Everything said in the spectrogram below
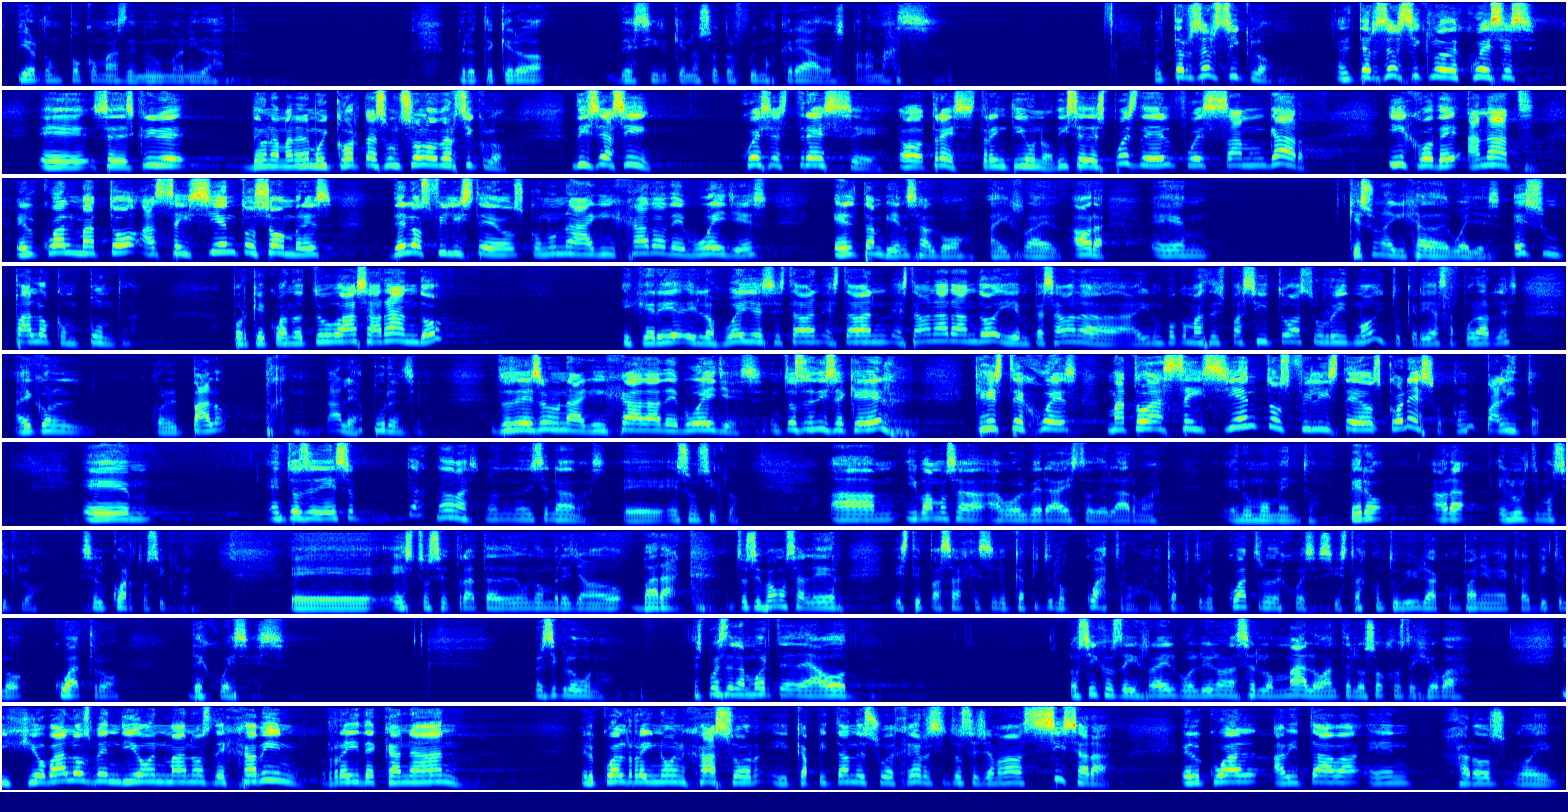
pierdo un poco más de mi humanidad. Pero te quiero decir que nosotros fuimos creados para más. El tercer ciclo, el tercer ciclo de jueces eh, se describe de una manera muy corta, es un solo versículo. Dice así, Jueces 13, oh, 3, 31. Dice, después de él fue Samgar, hijo de Anat, el cual mató a 600 hombres de los filisteos con una aguijada de bueyes. Él también salvó a Israel. Ahora, em, ¿qué es una aguijada de bueyes? Es un palo con punta. Porque cuando tú vas arando y, quería, y los bueyes estaban, estaban, estaban arando y empezaban a, ir un poco más despacito a su ritmo y tú querías apurarles, ahí con el, con el palo, dale, apúrense entonces es una aguijada de bueyes. Entonces dice que él, que este juez mató a 600 filisteos con eso, con un palito. Eh, entonces eso, ya, nada más, no, dice nada más, eh, es un ciclo. y vamos a, volver a esto del arma en un momento. Pero ahora el último ciclo, es el cuarto ciclo. Eh, esto se trata de un hombre llamado Barak. Entonces vamos a leer este pasaje, es el capítulo 4, el capítulo 4 de jueces. Si estás con tu Biblia, acompáñame al capítulo 4 de jueces. Versículo 1. Después de la muerte de Ahod, los hijos de Israel volvieron a hacer lo malo ante los ojos de Jehová. Y Jehová los vendió en manos de Jabín, rey de Canaán, el cual reinó en Hazor y el capitán de su ejército se llamaba Sísara, el cual habitaba en Jaros Goim.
